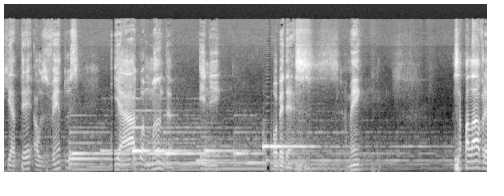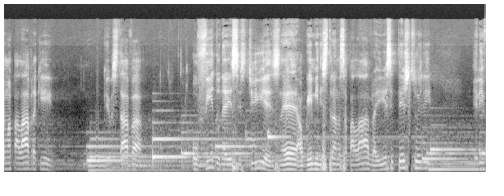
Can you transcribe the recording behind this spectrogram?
que até aos ventos e a água manda, ele obedece? Amém? Essa palavra é uma palavra que, que eu estava ouvindo né, esses dias, né, alguém ministrando essa palavra, e esse texto ele, ele,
